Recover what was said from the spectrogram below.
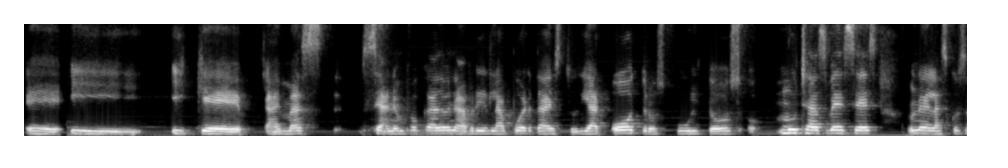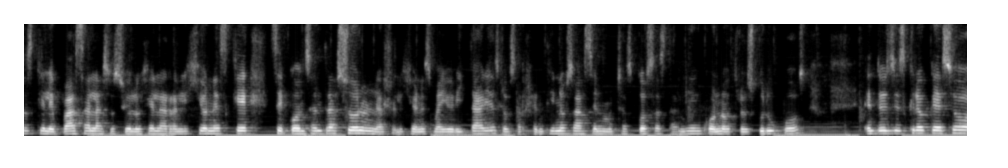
eh, y, y que además se han enfocado en abrir la puerta a estudiar otros cultos. Muchas veces una de las cosas que le pasa a la sociología de la religión es que se concentra solo en las religiones mayoritarias. Los argentinos hacen muchas cosas también con otros grupos. Entonces creo que eso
